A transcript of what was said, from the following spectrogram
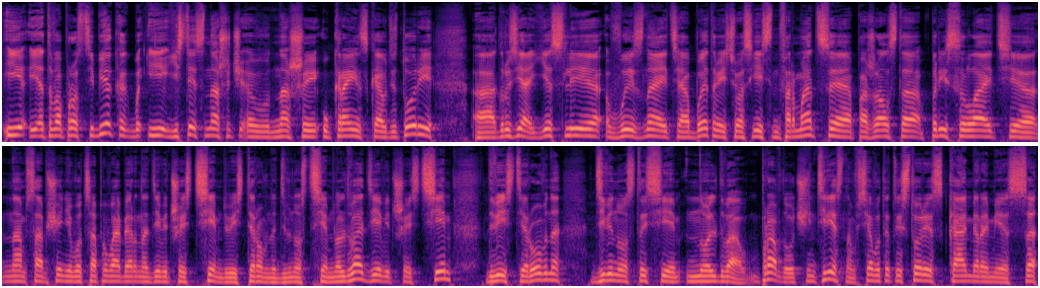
И это вопрос тебе, как бы, и, естественно, нашей, нашей украинской аудитории. А, друзья, если вы знаете об этом, если у вас есть информация, пожалуйста, присылайте нам сообщение WhatsApp и Viber на 967 200 ровно 9702, 967 200 ровно 9702. Правда, очень интересно, вся вот эта история с камерами, с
